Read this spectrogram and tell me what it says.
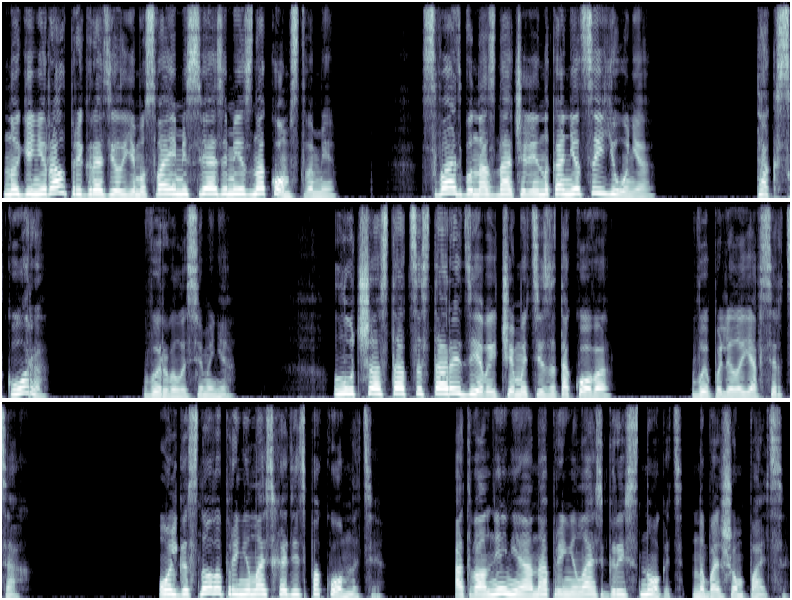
но генерал пригрозил ему своими связями и знакомствами. Свадьбу назначили на конец июня. «Так скоро?» — вырвалось у меня. «Лучше остаться старой девой, чем идти за такого», — выпалила я в сердцах. Ольга снова принялась ходить по комнате. От волнения она принялась грызть ноготь на большом пальце.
